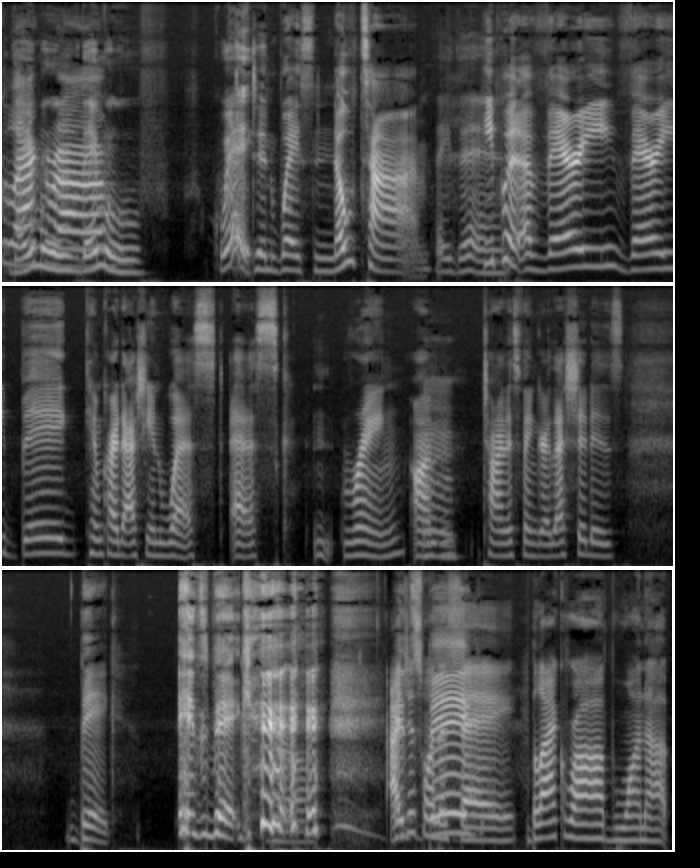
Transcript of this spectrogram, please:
they Black are. They move. Rob They move quick. didn't waste no time. They did. He put a very, very big Kim Kardashian West esque ring on Mm. Chyna's finger. That shit is big. It's big. Girl. I It's just want to say, Black Rob won up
